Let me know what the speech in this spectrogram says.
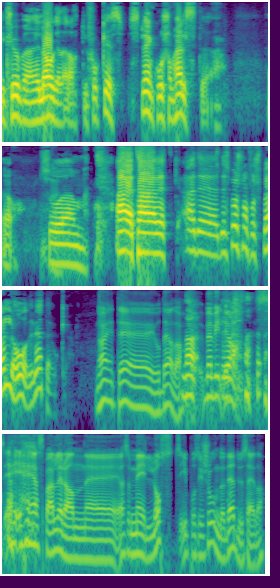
i klubben, i laget der, at du får ikke springe sprenge hvor som helst. eh. ja. Så um, jeg, jeg vet ikke. Det, det er spørsmål for spillet òg, det vet jeg jo ikke. Nei, det er jo det, da. Nei, Men, vil, ja. men er spillerne altså, mer lost i posisjon? Det er det du sier, da?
